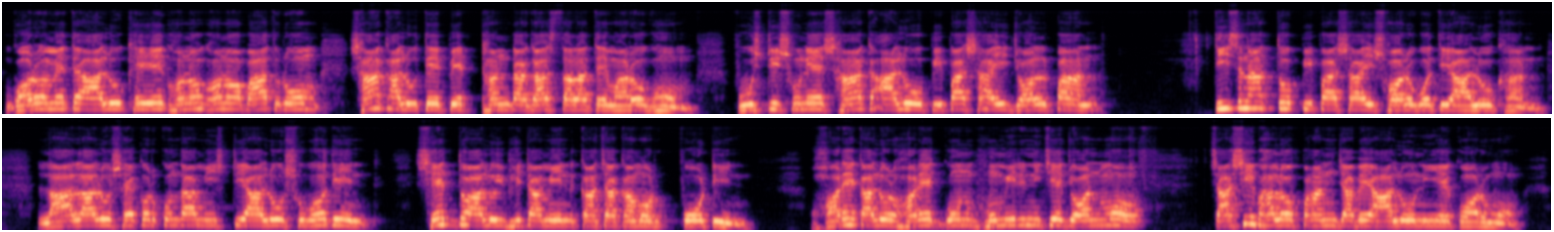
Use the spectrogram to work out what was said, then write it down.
গরমেতে আলু খেয়ে ঘন ঘন বাথরুম, শাঁখ আলুতে পেট ঠান্ডা, গাছতলাতে মারো ঘুম। পুষ্টি শুনে শাঁখ, আলু পিপাসাই জলপান তৃষ্ণার্ত পিপাসাই সরবতী আলু খান। লাল আলু শেকরকুন্দা মিষ্টি আলু শুভদিন সেদ্ধ আলুই ভিটামিন, কাঁচা কামড়, প্রোটিন। হরেক আলুর হরেক গুণ, ভূমির নিচে জন্ম। চাষি ভালো পান যাবে আলু নিয়ে কর্ম।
